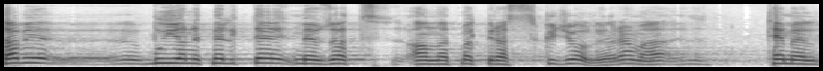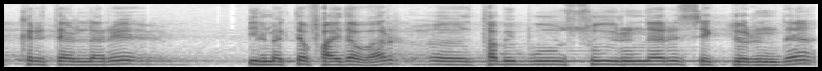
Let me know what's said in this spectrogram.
Tabii e, bu yönetmelikte mevzuat anlatmak biraz sıkıcı oluyor ama temel kriterleri bilmekte fayda var. E, Tabii bu su ürünleri sektöründe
